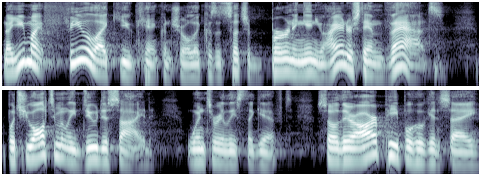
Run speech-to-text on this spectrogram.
Now, you might feel like you can't control it because it's such a burning in you. I understand that, but you ultimately do decide when to release the gift. So there are people who can say,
